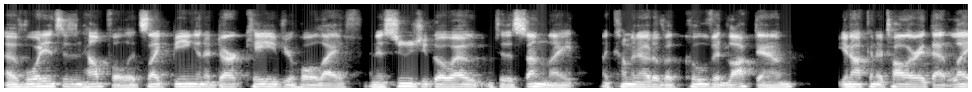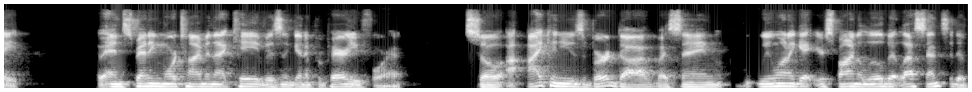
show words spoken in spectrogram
avoidance isn't helpful. It's like being in a dark cave your whole life. And as soon as you go out into the sunlight, like coming out of a COVID lockdown, you're not going to tolerate that light. And spending more time in that cave isn't going to prepare you for it. So I can use bird dog by saying, we want to get your spine a little bit less sensitive,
